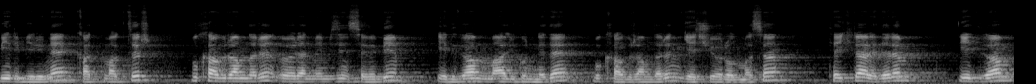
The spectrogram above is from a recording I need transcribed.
birbirine katmaktır. Bu kavramları öğrenmemizin sebebi idgam malgunne'de bu kavramların geçiyor olması. Tekrar edelim. İdgam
